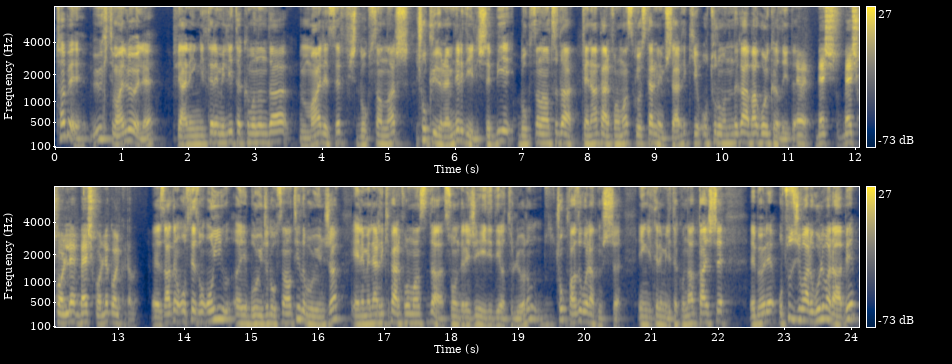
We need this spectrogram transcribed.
Tabii büyük ihtimalle öyle. Yani İngiltere milli takımının da maalesef işte 90'lar çok iyi dönemleri değil. İşte bir 96'da fena performans göstermemişlerdi ki o turnuvanın galiba gol kralıydı. Evet 5 5 golle 5 golle gol kralı. E, zaten o sezon o yıl e, boyunca 96 yılı boyunca elemelerdeki performansı da son derece iyiydi diye hatırlıyorum. Çok fazla gol atmıştı İngiltere milli takımında. Hatta işte e, böyle 30 civarı golü var abi.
